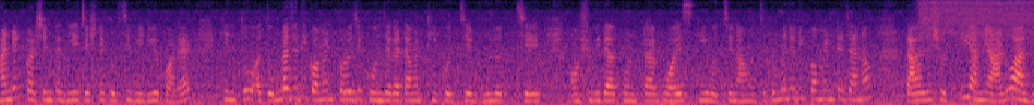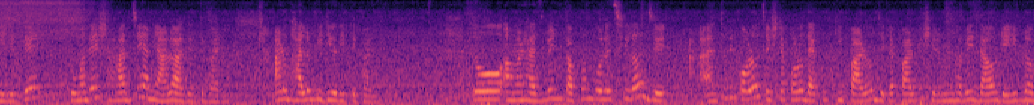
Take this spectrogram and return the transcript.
হান্ড্রেড পার্সেন্টটা দিয়ে চেষ্টা করছি ভিডিও করার। কিন্তু তোমরা যদি কমেন্ট করো যে কোন জায়গাটা আমার ঠিক হচ্ছে, ভুল হচ্ছে, অসুবিধা কোনটা ভয়েস কি হচ্ছে, না হচ্ছে, তোমরা যদি কমেন্টে জানাও, তাহলে সত্যিই আমি আরও আগিয়ে যেতে, তোমাদের সাহায্যে আমি আরও আগেতে পারি আরও ভালো ভিডিও দিতে পারি। তো আমার হাজব্যান্ড তখন বলেছিল যে তুমি করো, চেষ্টা করো, দেখো কি পারো, যেটা পারবে সেরকমভাবেই দাও ডেলি ব্লগ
